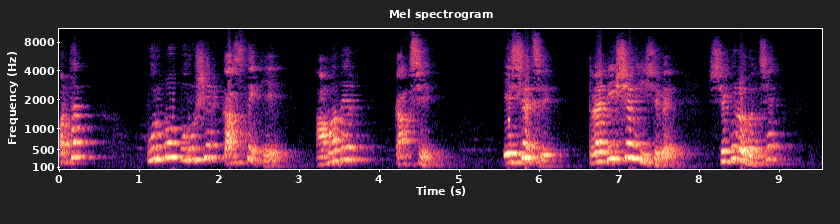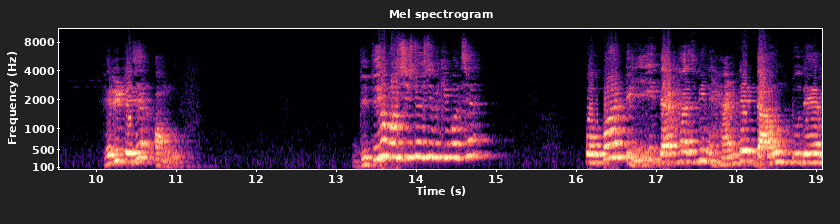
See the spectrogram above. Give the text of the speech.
অর্থাৎ পূর্বপুরুষের কাছ থেকে আমাদের কাছে এসেছে ট্র্যাডিশন হিসেবে, সেগুলো হচ্ছে হেরিটেজের অঙ্গ। দ্বিতীয় বৈশিষ্ট্য হিসেবে কি বলছে? Property that has been handed down to their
